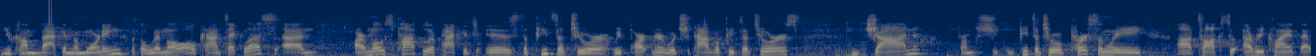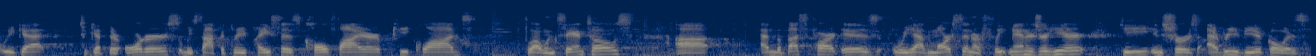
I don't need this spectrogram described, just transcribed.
you come back in the morning with a limo, all contactless. And our most popular package is the pizza tour. We partnered with Chicago Pizza Tours. John from Pizza Tour personally uh, talks to every client that we get to get their orders. We stop at three places Coalfire, Pequods, Flo, and Santos. Uh, and the best part is we have Marcin, our fleet manager here. He ensures every vehicle is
